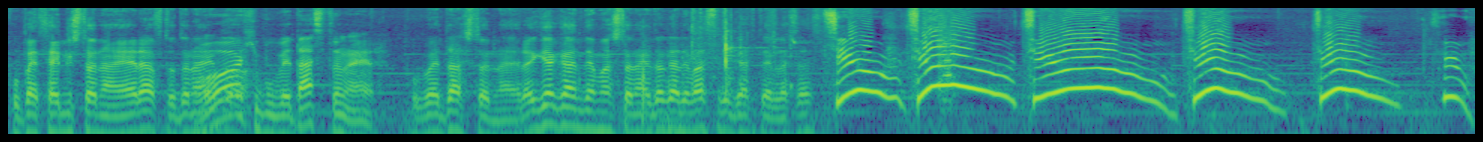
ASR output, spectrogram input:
Που πεθαίνει στον αέρα αυτό τον αετό. Όχι, που πετάς στον αέρα. Που πετάς στον αέρα. Για κάντε μας τον αετό, κατεβάστε την καρτέλα σας. Τσιου, τσιου, τσιου, τσιου, τσιου, τσιου.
